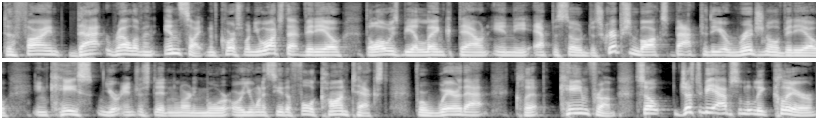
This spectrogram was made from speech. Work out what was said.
to find that relevant insight. And of course, when you watch that video, there'll always be a link down in the episode description box back to the original video in case you're interested in learning more or you want to see the full context for where that clip came from. So just to be absolutely clear,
